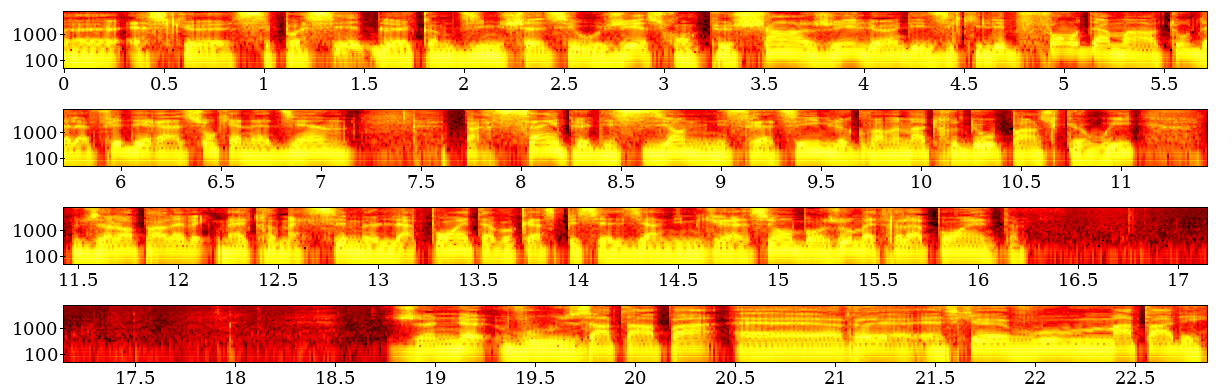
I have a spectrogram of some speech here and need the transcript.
Euh, est-ce que c'est possible? Comme dit Michel Cog, est-ce qu'on peut changer l'un des équilibres fondamentaux de la Fédération canadienne? Par simple décision administrative? Le gouvernement Trudeau pense que oui. Nous allons parler avec Maître Maxime Lapointe, avocat spécialisé en immigration. Bonjour, Maître Lapointe. Je ne vous entends pas. Euh, est-ce que vous m'entendez?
